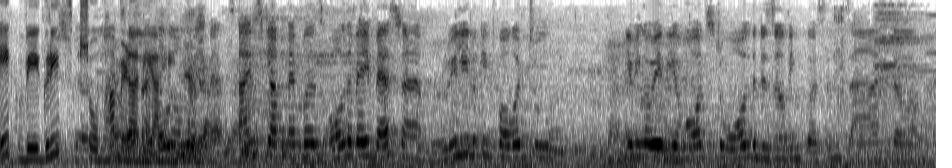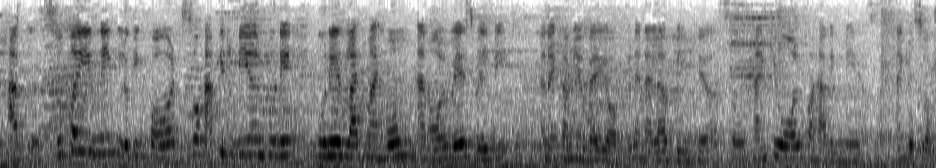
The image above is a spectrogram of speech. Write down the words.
एक वेगळीच शोभा मिळाली आहे. Lions Club members, all the very best, and I'm really looking forward to giving away the awards to all the deserving persons and uh, have a super evening. Looking forward. So happy to be here in Pune. Pune is like my home and always will be. And I come here very often and I love being here. So thank you all for having me here. Thank you so much.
